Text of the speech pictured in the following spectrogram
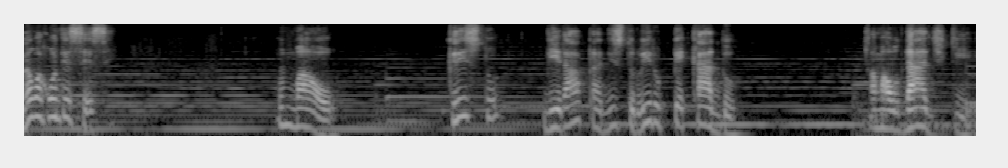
não acontecessem, o mal, Cristo virá para destruir o pecado, a maldade que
